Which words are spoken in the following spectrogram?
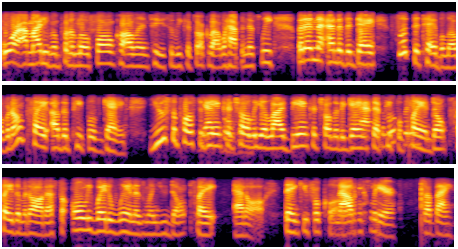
or I might even put a little phone call in to you so we can talk about what happened this week. But in the end of the day, flip the table over. Don't play other people's games. You're supposed to be in control of your life. Be in control of the games that people play, and don't play them at all. That's the only way to win is when you don't play at all. Thank you for calling. Loud and clear. Bye bye.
